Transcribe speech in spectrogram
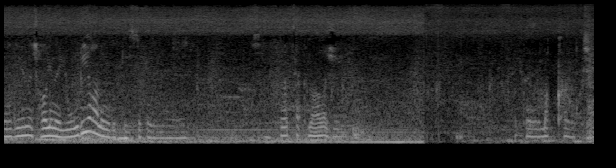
여기는 저희는 요리하는 것도 있었거든요. 그래서 테크놀로지. 여기는 음악하는 곳이고,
